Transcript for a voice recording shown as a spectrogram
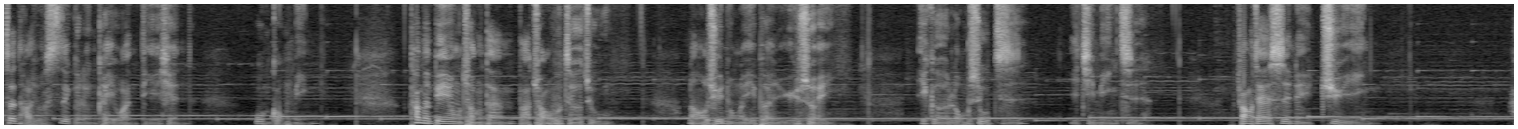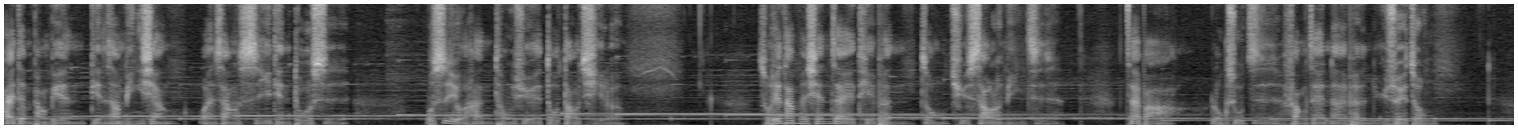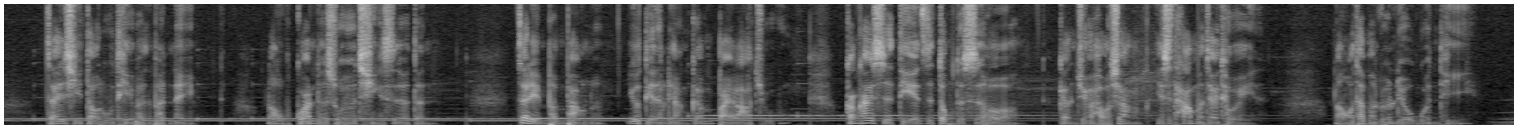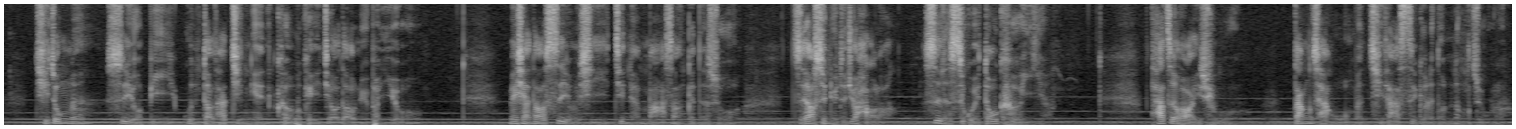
正好有四个人可以玩碟仙，问公明。他们便用床单把窗户遮住，然后去弄了一盆雨水、一个榕树枝以及冥纸。放在室内聚阴，还等旁边点上冥香。晚上十一点多时，我室友和同学都到齐了。首先，他们先在铁盆中去烧了冥纸，再把榕树枝放在那盆雨水中，在一起倒入铁盆盆内，然后关了所有寝室的灯，在脸盆旁呢又点了两根白蜡烛。刚开始碟子动的时候啊。感觉好像也是他们在推，然后他们轮流问题。其中呢，室友 B 问到他今年可不可以交到女朋友，没想到室友 C 竟然马上跟着说，只要是女的就好了，是人是鬼都可以啊。他这话一出，当场我们其他四个人都愣住了。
